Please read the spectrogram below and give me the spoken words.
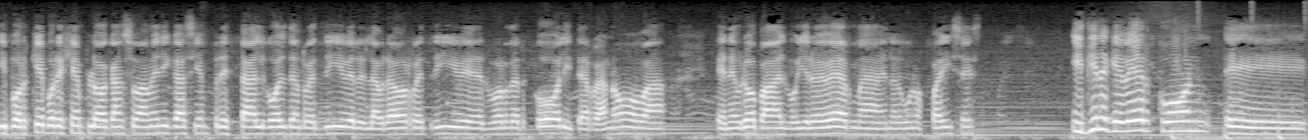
y por qué, por ejemplo, acá en Sudamérica siempre está el Golden Retriever, el Labrador Retriever, el Border Collie, Terranova, en Europa el Boyero de Berna, en algunos países. Y tiene que ver con, eh,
